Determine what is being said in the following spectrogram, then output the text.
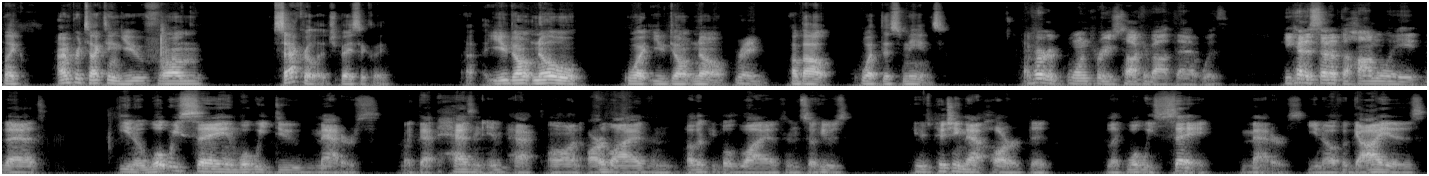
like, I'm protecting you from sacrilege, basically. Uh, you don't know what you don't know right. about what this means. I've heard one priest talk about that with he kind of set up the homily that you know what we say and what we do matters like that has an impact on our lives and other people's lives and so he was he was pitching that hard that like what we say matters you know? If a guy is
